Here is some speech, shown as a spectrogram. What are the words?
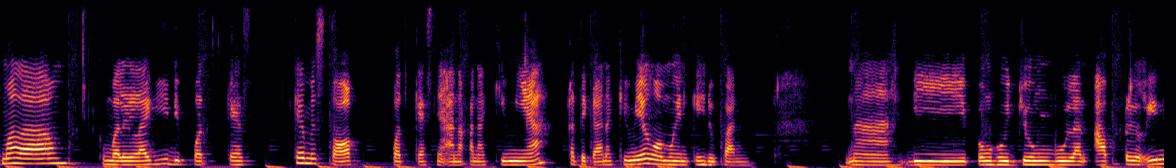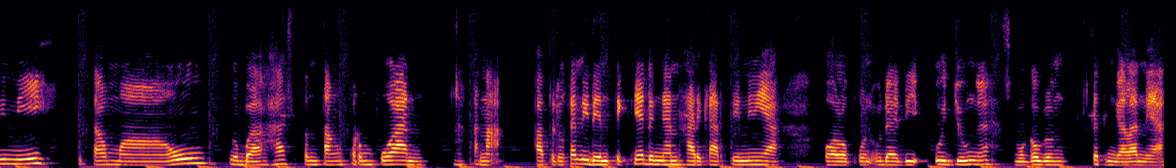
malam, kembali lagi di podcast Chemist Talk, podcastnya anak-anak kimia, ketika anak kimia ngomongin kehidupan. Nah, di penghujung bulan April ini nih, kita mau ngebahas tentang perempuan. Nah, karena April kan identiknya dengan Hari Kartini ya, walaupun udah di ujung ya, semoga belum ketinggalan ya.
